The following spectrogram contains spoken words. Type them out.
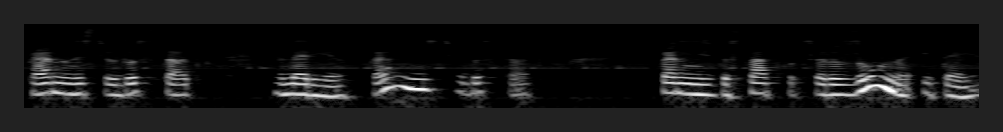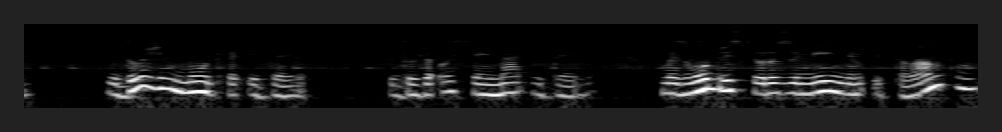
впевненості в достатку. Енергія впевненості в достатку. Впевненість в достатку це розумна ідея і дуже мудра ідея. Це дуже осяйна ідея. Ми з мудрістю, розумінням і талантом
